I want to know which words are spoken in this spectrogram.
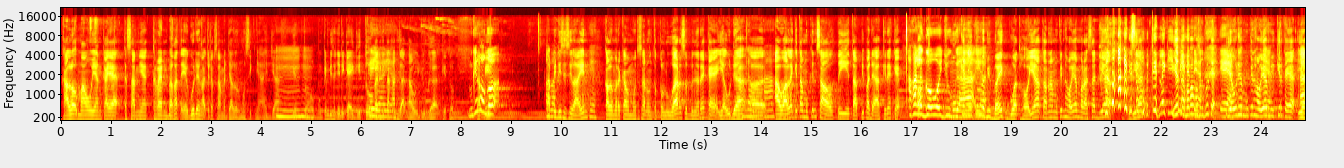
kalau mau yang kayak kesannya keren banget ya gue udah nggak cocok sama jalur musiknya aja gitu. mungkin bisa jadi kayak gitu. Iya, kan iya, kita iya. kan nggak tahu juga gitu. Mungkin Tapi- kalau gue Tapi Apa? di sisi lain, Iya. kalau mereka memutuskan untuk keluar, sebenarnya kayak ya udah apa. awalnya kita mungkin salty, tapi pada akhirnya kayak Akan "Oh, legowo juga, Mungkin itu ya." lebih baik buat Hoya karena mungkin Hoya merasa dia dia lagi Iya nggak apa-apa ya. maksud gue kayak Iya, ya udah mungkin Hoya Iya. mikir kayak ya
